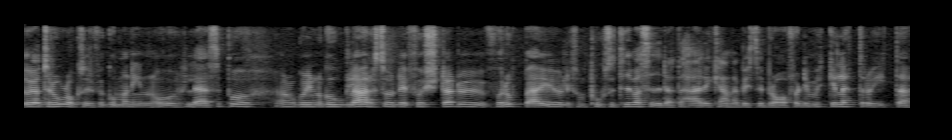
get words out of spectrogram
Och jag tror också, för går man in och läser på, går in och googlar så det första du får upp är ju liksom positiva sidor att det här är cannabis är bra för det är mycket lättare att hitta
